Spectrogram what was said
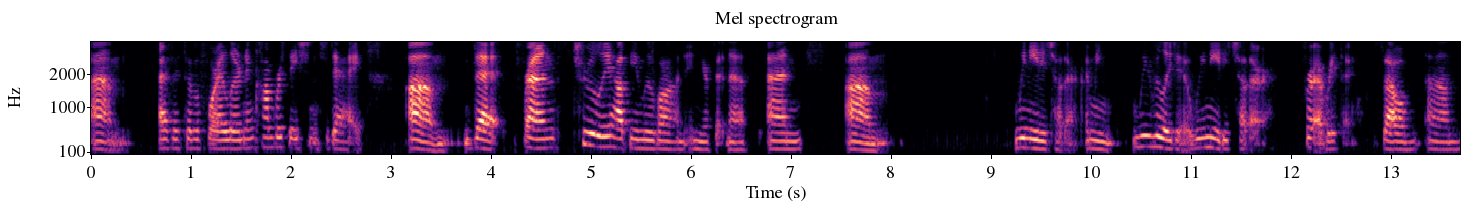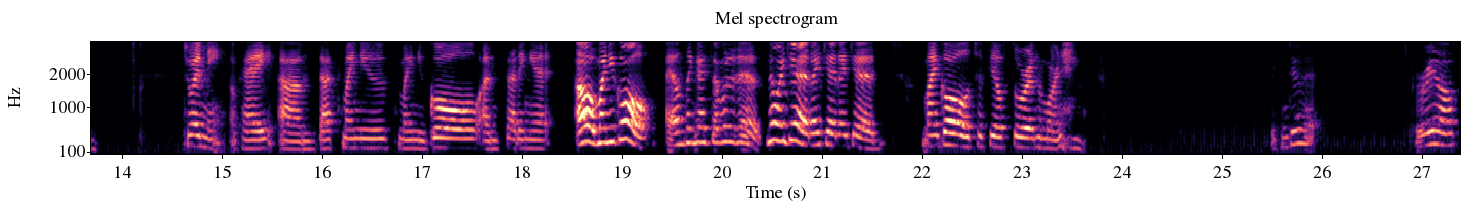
Um, as I said before, I learned in conversation today um, that friends truly help you move on in your fitness. And um, we need each other. I mean, we really do. We need each other for everything. So, um, join me, okay? Um, that's my news, my new goal. I'm setting it. Oh, my new goal. I don't think I said what it is. No, I did. I did. I did. My goal to feel sore in the mornings. We can do it. For real.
